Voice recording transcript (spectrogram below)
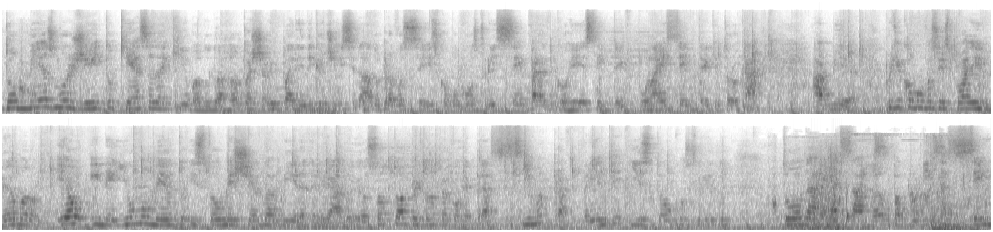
do mesmo jeito que essa daqui, mano, da rampa, chão e parede que eu tinha ensinado pra vocês, como construir sem parar de correr, sem ter que pular e sem ter que trocar a mira. Porque como vocês podem ver, mano, eu em nenhum momento estou mexendo a mira, tá ligado? Eu só tô apertando pra correr pra cima, pra frente e estou construindo toda essa rampa bonita sem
